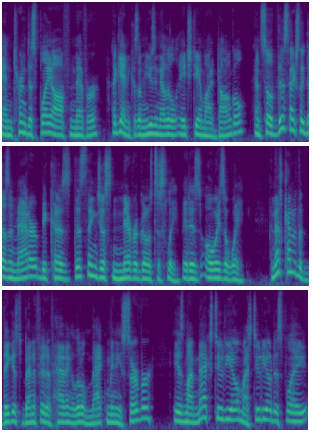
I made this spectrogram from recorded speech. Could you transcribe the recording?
and turn display off never. Again, because I'm using that little HDMI dongle. And so this actually doesn't matter because this thing just never goes to sleep. It is always awake. And that's kind of the biggest benefit of having a little Mac mini server is my Mac Studio, my studio display,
